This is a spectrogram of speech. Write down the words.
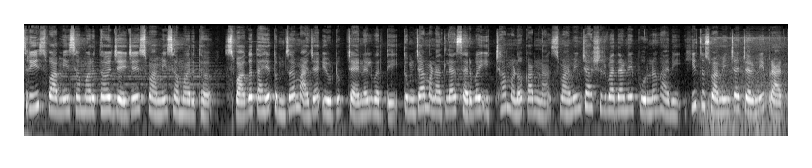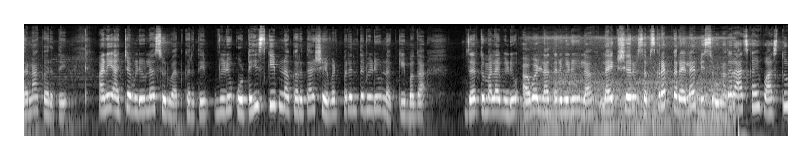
श्री स्वामी समर्थ जय जय स्वामी समर्थ. स्वागत आहे तुमचं माझ्या यूट्यूब चॅनलवरती तुमच्या मनातल्या सर्व इच्छा मनोकामना स्वामींच्या आशीर्वादाने पूर्ण व्हावी हीच स्वामींच्या चरणी प्रार्थना करते आणि आजच्या व्हिडिओला सुरुवात करते. व्हिडिओ कुठेही स्किप न करता शेवटपर्यंत व्हिडिओ नक्की बघा. जर तुम्हाला व्हिडिओ आवडला तर व्हिडिओला लाईक शेअर सबस्क्राईब करायला विसरू नका. तर आज काही वास्तू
